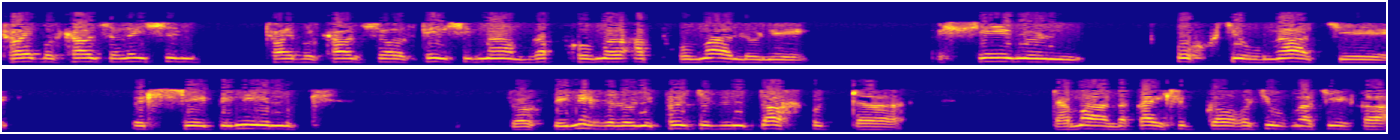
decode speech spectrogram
Tribal Consultation Tribal Consultation nam rapkuma apkuma luni semun puhtiu ngache se pinim to pinig luni President tahput tama nakaisip ko ko ngache ka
